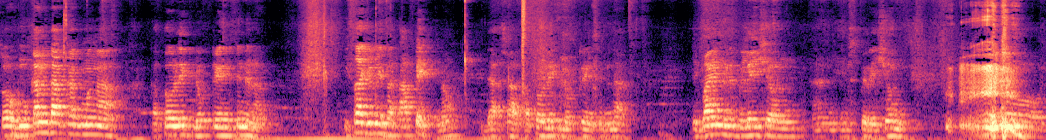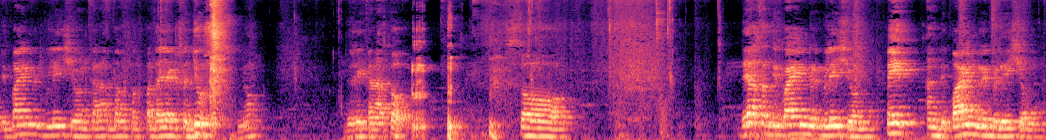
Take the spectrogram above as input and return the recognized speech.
So, mukanda kag mga Catholic doctrine seminar. Isa yun sa topic, no? Da sa Catholic doctrine seminar. Divine revelation and inspiration. so, divine revelation kana bang pagpadayag sa Dios, no? Dili ka na to. So, there sa divine revelation, faith and divine revelation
